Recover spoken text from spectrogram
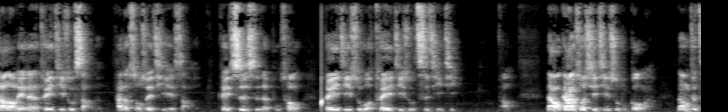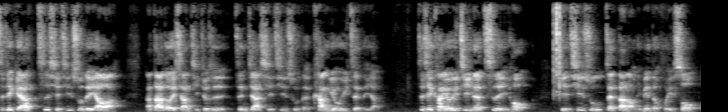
到老年人的褪黑激素少了，他的熟睡期也少了，可以适时的补充褪黑激素或褪黑激素刺激剂。好，那我刚刚说血清素不够嘛，那我们就直接给他吃血清素的药啊。那大家都会想起就是增加血清素的抗忧郁症的药，这些抗忧郁剂呢吃了以后，血清素在大脑里面的回收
